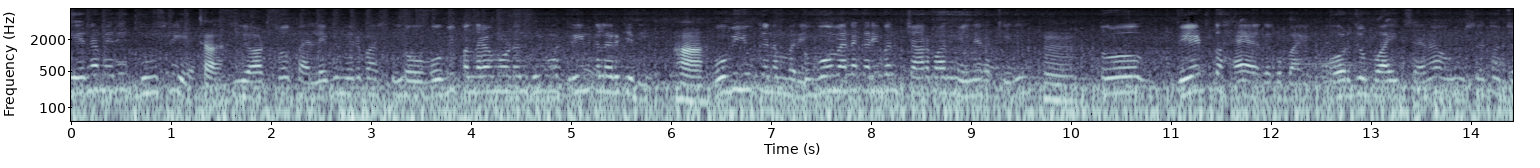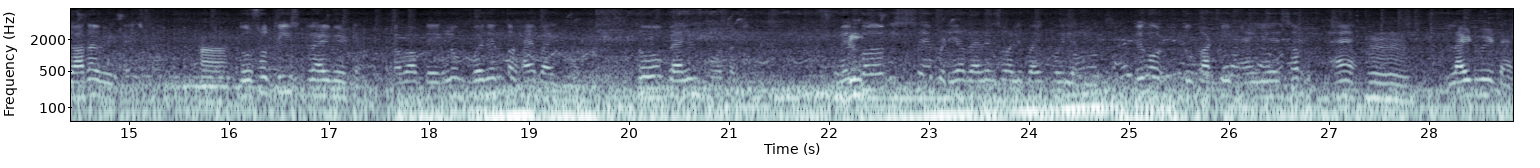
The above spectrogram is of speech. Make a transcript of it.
ये ना मेरी दूसरी है। अच्छा। सौ पहले भी मेरे पास थी तो वो भी पंद्रह मॉडल थी वो ग्रीन कलर की थी। हाँ। वो भी यूके नंबर ही। वो मैंने करीबन चार पाँच महीने रखी थी। हम्म। तो वेट तो है देखो बाइक में। और जो बाइक्स है ना उनसे तो ज़्यादा वेट है इसमें। हाँ। 230 ड्राई वेट है। अब आप देख लो वज़न तो है बाइक में। तो बैलेंस बहुत अच्छा मेरे को इससे बढ़िया बैलेंस वाली बाइक कोई लगी नहीं। देखो दुकाटी है ये सब है। हम्म लाइट वेट है।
